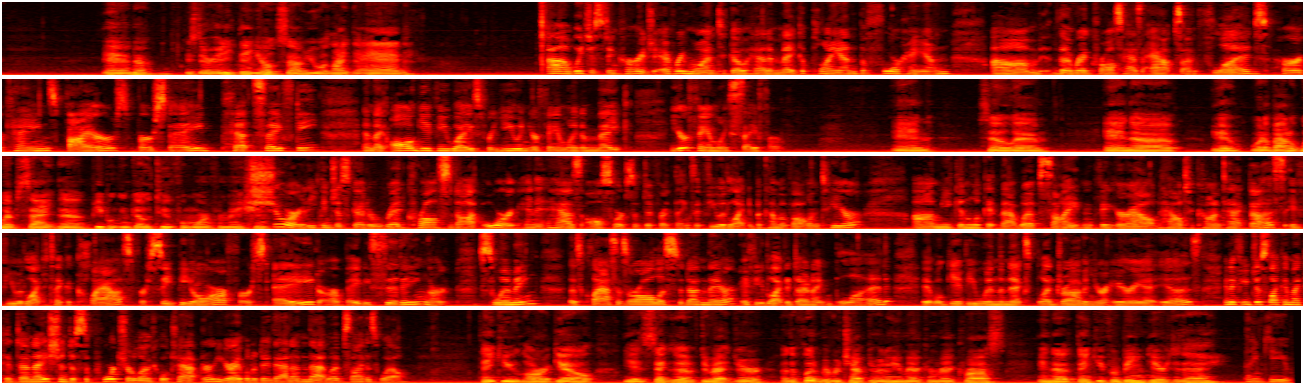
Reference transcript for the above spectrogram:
And uh, is there anything else uh, you would like to add? Uh, we just encourage everyone to go ahead and make a plan beforehand. Um, the Red Cross has apps on floods, hurricanes, fires, first aid, pet safety, and they all give you ways for you and your family to make your family safer. And so, um, and uh, you know, what about a website that people can go to for more information? Sure, you can just go to redcross.org and it has all sorts of different things. If you would like to become a volunteer, um, you can look at that website and figure out how to contact us if you would like to take a class for CPR, or first aid, or babysitting, or swimming. Those classes are all listed on there. If you'd like to donate blood, it will give you when the next blood drive in your area is. And if you'd just like to make a donation to support your local chapter, you're able to do that on that website as well. Thank you, Lara Gill, the Executive Director of the Flint River Chapter of the American Red Cross. And uh, thank you for being here today. Thank you.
